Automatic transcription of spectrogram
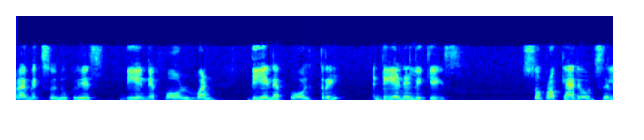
prime exonuclease D N A pol one D N A pol three D N A ligase so പ്രൊക്കാരിയോട്സിൽ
